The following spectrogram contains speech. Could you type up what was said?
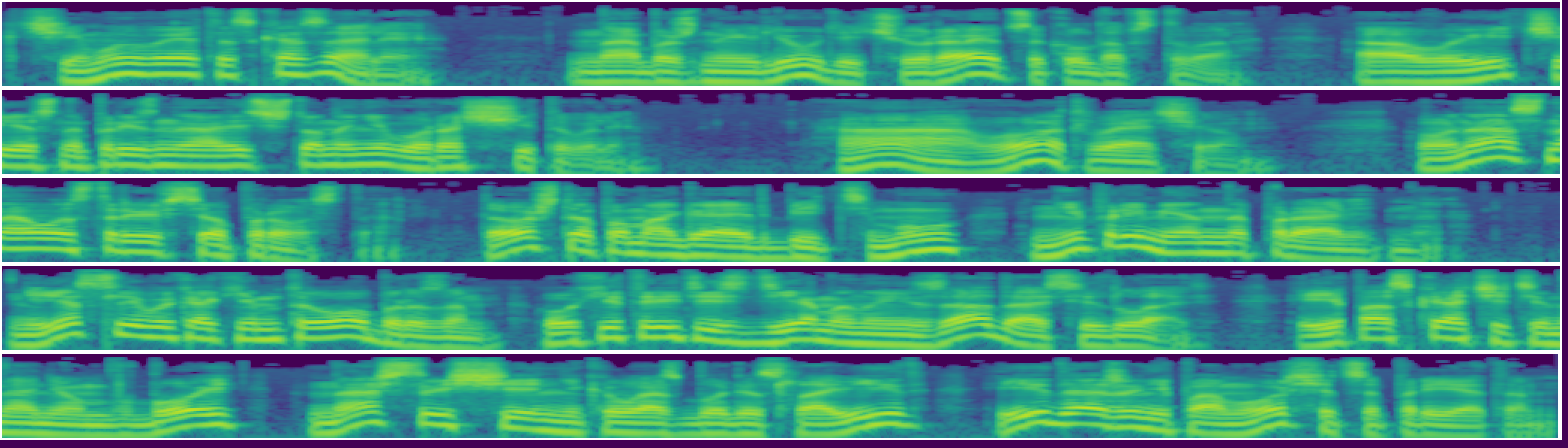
К чему вы это сказали? Набожные люди чураются колдовства, а вы честно признались, что на него рассчитывали. А, вот вы о чем. У нас на острове все просто. То, что помогает бить тьму, непременно праведно. Если вы каким-то образом ухитритесь демона из ада оседлать и поскачете на нем в бой, наш священник вас благословит и даже не поморщится при этом.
